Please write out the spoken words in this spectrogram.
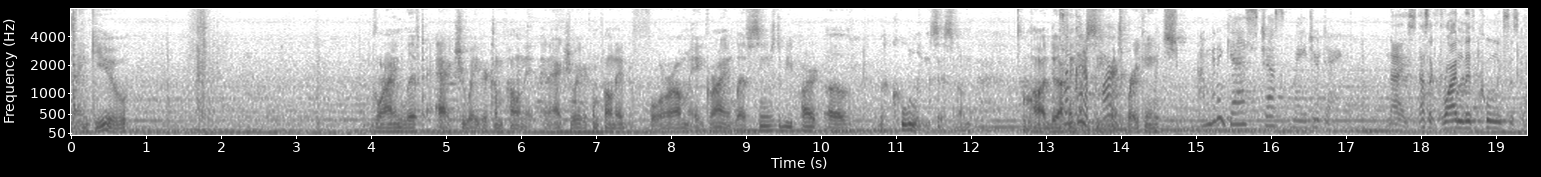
Thank you. Grind lift actuator component. An actuator component from a grind lift seems to be part of the cooling system. Oh, dude, I Some think kind I'm of sequence part, breaking. which I'm gonna guess just made your day. Nice. That's a grind lift cooling system.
